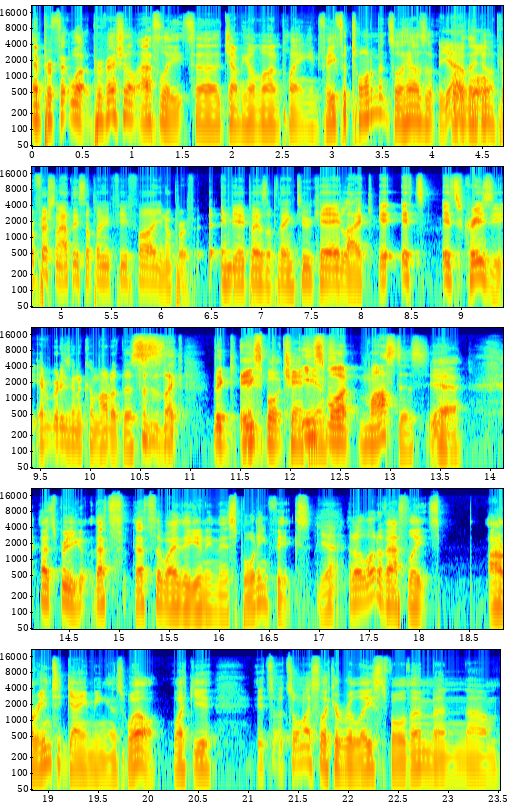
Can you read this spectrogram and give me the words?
and prof- what professional athletes uh, jumping online playing in FIFA tournaments or how's it? Yeah, what are they well, doing? professional athletes are playing FIFA. You know, prof- NBA players are playing 2K. Like it, it's it's crazy. Everybody's gonna come out of this. This is like the the champions. esport masters. Yeah. that's pretty good. That's that's the way they're getting their sporting fix. yeah, And a lot of athletes are into gaming as well. Like you, it's it's almost like a release for them. And um,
